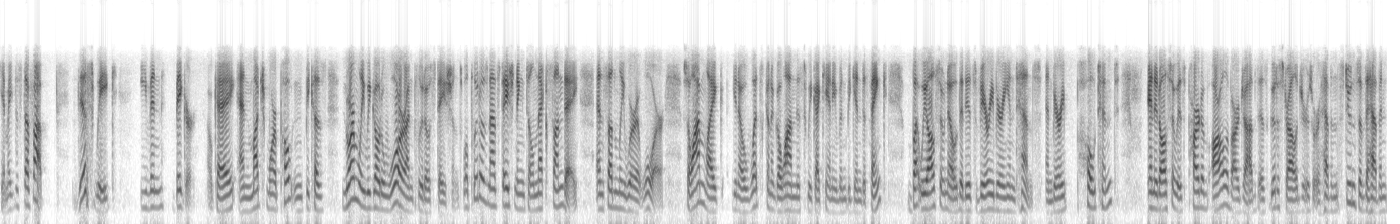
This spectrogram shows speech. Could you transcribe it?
can't make this stuff up. This week, even bigger, okay, and much more potent because normally we go to war on Pluto stations. Well, Pluto's not stationing until next Sunday, and suddenly we're at war. So I'm like, you know, what's going to go on this week? I can't even begin to think. But we also know that it's very, very intense and very potent and it also is part of all of our jobs as good astrologers or heaven students of the heaven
